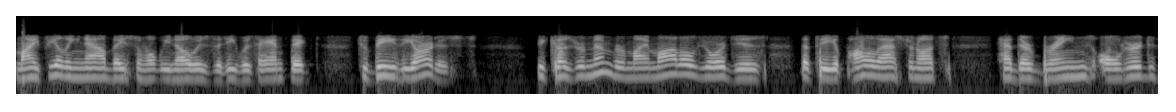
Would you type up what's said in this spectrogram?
My feeling now, based on what we know, is that he was handpicked to be the artist. Because remember, my model, George, is that the Apollo astronauts had their brains altered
